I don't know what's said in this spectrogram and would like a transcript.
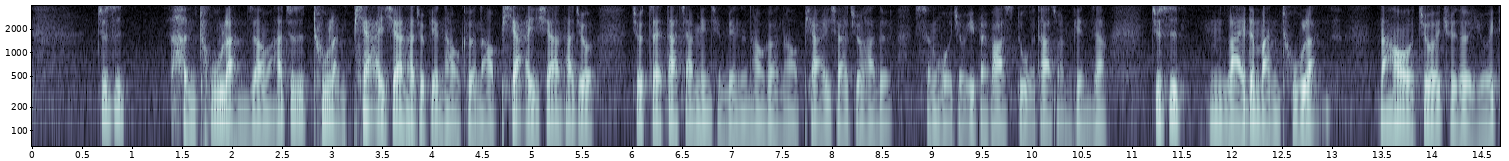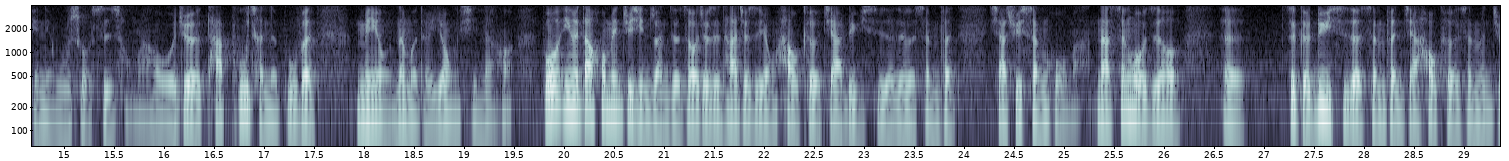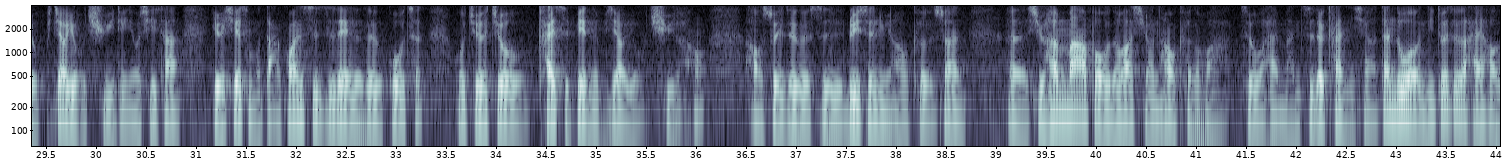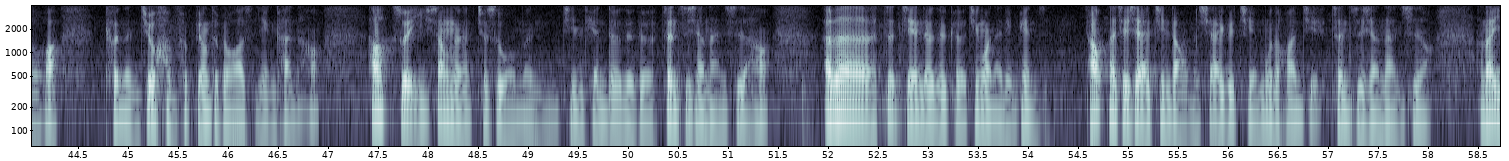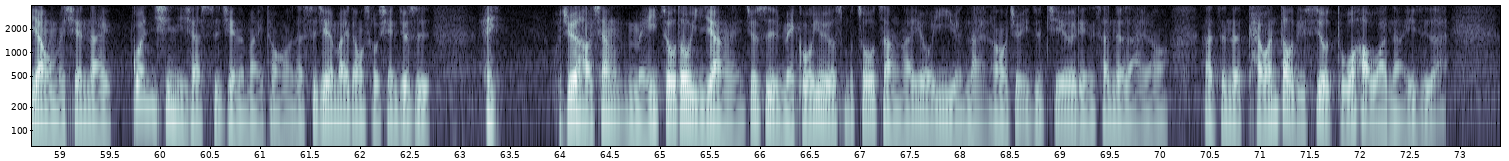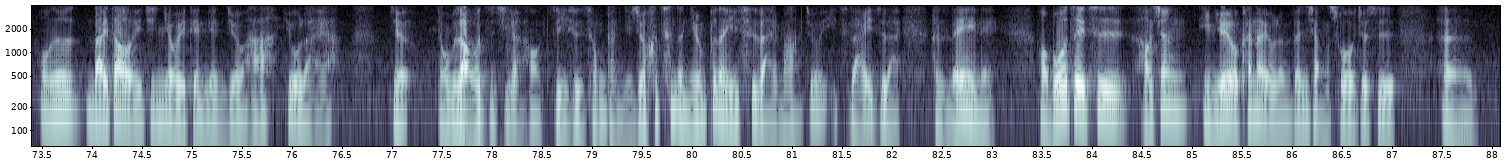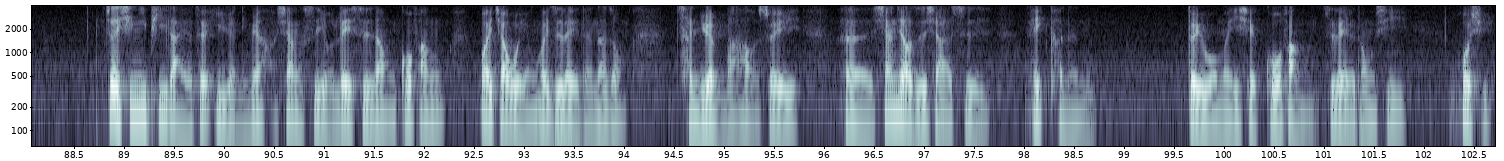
就是很突然，你知道吗？他就是突然啪一下他就变浩克，然后啪一下他就就在大家面前变成浩克，然后啪一下就他的生活就一百八十度的大转变，这样就是嗯来得蛮突然的，然后就会觉得有一点点无所适从，然后我觉得他铺陈的部分没有那么的用心了哈。不过因为到后面剧情转折之后，就是他就是用浩克加律师的这个身份下去生活嘛。那生活之后，呃，这个律师的身份加浩克的身份就比较有趣一点，尤其他有一些什么打官司之类的这个过程，我觉得就开始变得比较有趣了哈。好，所以这个是律师女浩克，算呃喜欢 Marvel 的话，喜欢浩克的话，这我还蛮值得看一下。但如果你对这个还好的话，可能就很 不用特别花时间看了哈。好，所以以上呢就是我们今天的这个政治相谈室啊，啊不，这今天的这个今晚来点片子。好，那接下来进到我们下一个节目的环节，政治相谈室啊。那一样，我们先来关心一下世界的脉动啊。那世界的脉动，首先就是，哎，我觉得好像每一周都一样，诶，就是美国又有什么州长啊，又有议员来，然后就一直接二连三的来，然后那真的台湾到底是有多好玩呢、啊？一直来，我就来到已经有一点点就哈又来啊，就我不知道我自己来哦，自己是这种感觉，就 真的你们不能一次来吗？就一直来一直来，很累呢。哦，不过这次好像隐约有看到有人分享说，就是呃最新一批来的这个议员里面，好像是有类似那种国防。外交委员会之类的那种成员吧，哈，所以呃，相较之下是，诶，可能对于我们一些国防之类的东西，或许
